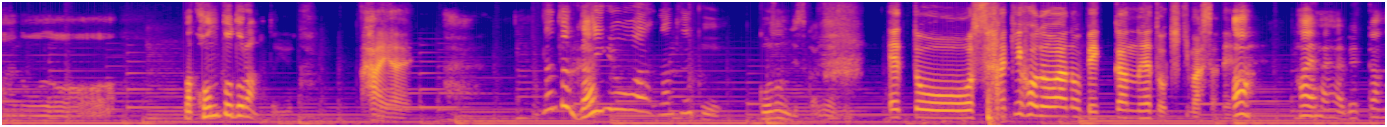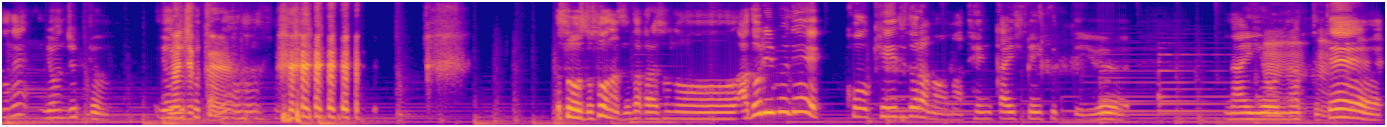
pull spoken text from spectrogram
あのーまあ、コントドラマというか、はいはい。はいなんとなく概要はなんとなくご存知ですかね。えっと、先ほどあの別館のやつを聞きましたね。あはいはいはい、別館のね、40分。40間ね。うん そうそうそうなんですよ。だからそのアドリブでこう刑事ドラマをまあ展開していくっていう内容になってて、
